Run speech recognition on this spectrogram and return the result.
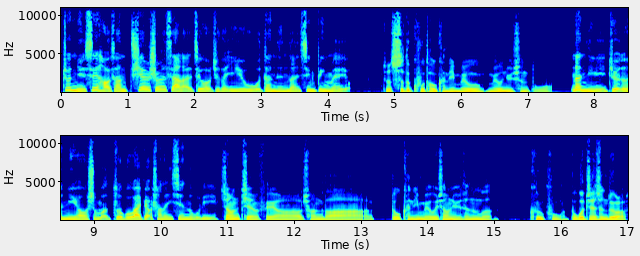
就女性好像天生下来就有这个义务，但你男性并没有。就吃的苦头肯定没有没有女生多。那你觉得你有什么做过外表上的一些努力？像减肥啊、穿搭，都肯定没有像女生那么刻苦。不过健身对我来说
